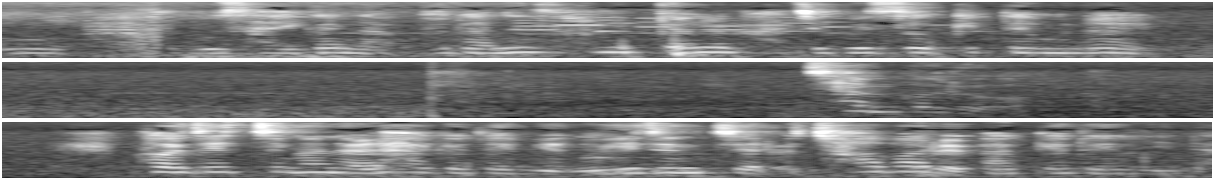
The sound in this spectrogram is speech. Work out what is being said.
어머니도 부부 사이가 나쁘다는 선입견을 가지고 있었기 때문에 참고로 거짓 증언을 하게 되면 위증죄로 처벌을 받게 됩니다.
